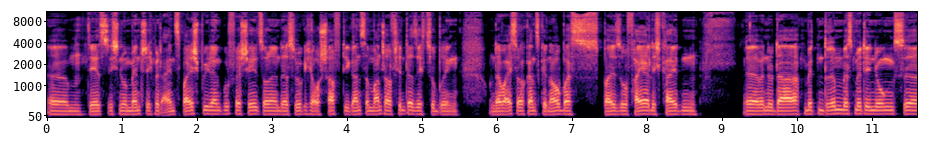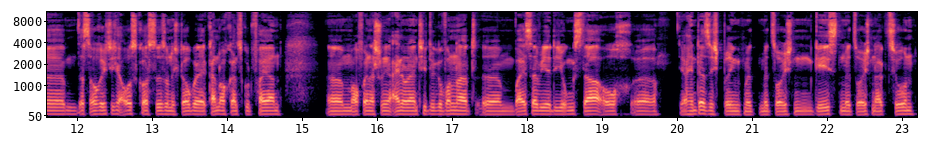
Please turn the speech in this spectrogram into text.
ähm, der jetzt nicht nur menschlich mit ein, zwei Spielern gut versteht, sondern der es wirklich auch schafft, die ganze Mannschaft hinter sich zu bringen. Und da weiß er auch ganz genau, was bei so Feierlichkeiten äh, wenn du da mittendrin bist mit den Jungs, äh, das auch richtig auskostest. Und ich glaube, er kann auch ganz gut feiern. Ähm, auch wenn er schon den einen oder anderen Titel gewonnen hat, ähm, weiß er, wie er die Jungs da auch äh, ja, hinter sich bringt mit, mit solchen Gesten, mit solchen Aktionen.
